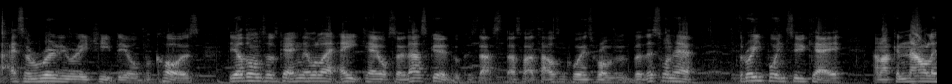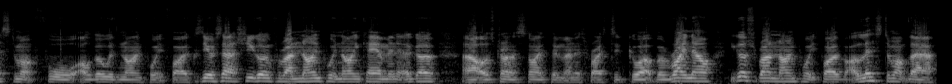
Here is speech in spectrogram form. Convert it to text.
that is a really really cheap deal because the other ones I was getting they were like 8k or so. That's good because that's that's like a thousand coins probably but this one here 3.2k and I can now list them up for, I'll go with 9.5, because he was actually going for about 9.9k a minute ago, uh, I was trying to snipe him and his price did go up, but right now, he goes for about 9.5, I'll list him up there,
